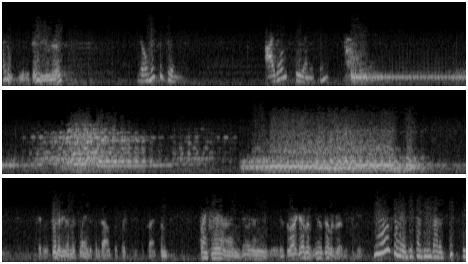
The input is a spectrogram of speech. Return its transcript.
I don't see anything. Do you, nurse? No, Mr. King. I don't see anything. good of you and Miss Lane to come down so quickly, Mr. Cranston. Frankly, I'm very uneasy. So I gathered from your telegram, Mr. King. You also mentioned something about a gypsy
